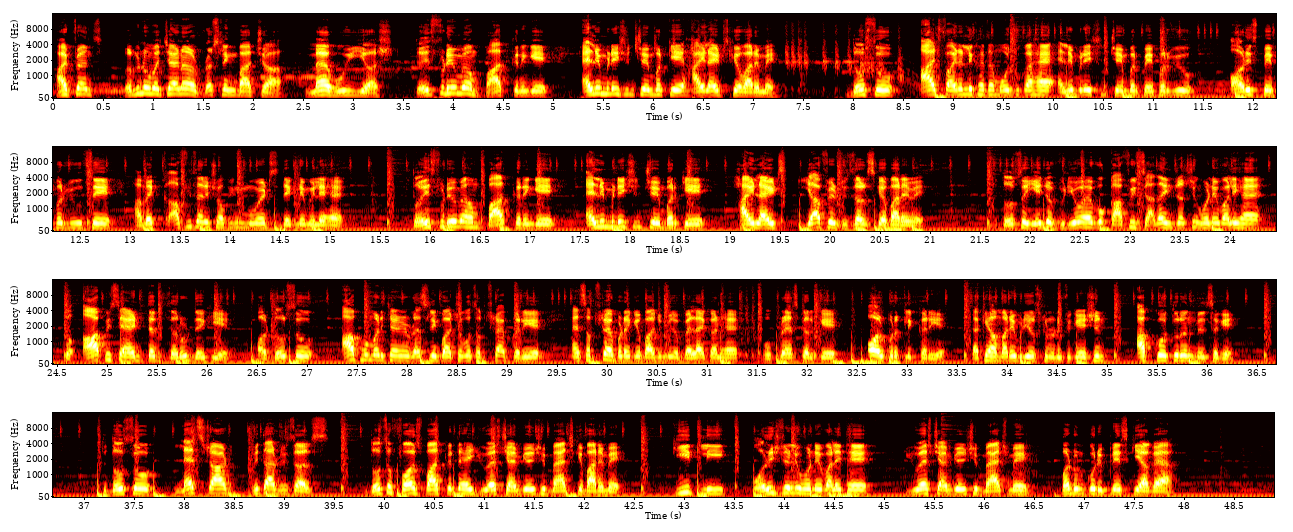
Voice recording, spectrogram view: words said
Hi friends welcome to my channel wrestling बादशाह मैं हूँ यश। तो इस वीडियो में हम बात करेंगे एलिमिनेशन चेंबर के हाइलाइट्स के बारे में। दोस्तों, आज फाइनली खत्म हो चुका है एलिमिनेशन चेंबर पेपर व्यू और इस पेपर व्यू से हमें काफ़ी सारे शॉकिंग मूवमेंट्स देखने मिले हैं। तो इस वीडियो में हम बात करेंगे एलिमिनेशन चेंबर के हाइलाइट्स या फिर रिजल्ट्स के बारे में। दोस्तों, ये जो वीडियो है वो काफ़ी ज़्यादा इंटरेस्टिंग होने वाली है। तो आप इसे एंड तक ज़रूर देखिए। और दोस्तों, आप हमारे चैनल रेसलिंग बादशाह को सब्सक्राइब करिए एंड सब्सक्राइब बटन के बाजू में जो बेल आइकन है, वो प्रेस करके ऑल पर क्लिक करिए, ताकि हमारे वीडियोस की नोटिफिकेशन आपको तुरंत मिल सके। तो दोस्तों let's start with our results दोस्तों फ़र्स्ट बात करते हैं यूएस चैंपियनशिप मैच के बारे में। कीथ ली ओरिजिनली होने वाले थे यूएस चैंपियनशिप मैच में बट उनको रिप्लेस किया गया।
